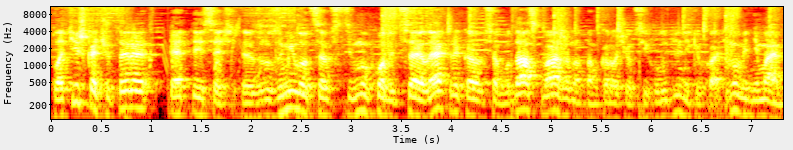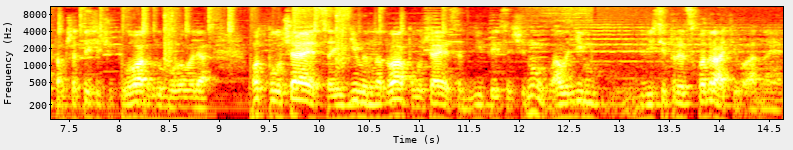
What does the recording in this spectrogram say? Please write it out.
Платіжка 4-5 тисяч. Е, Зрозуміло, це в стіну входить вся електрика, вся вода, скважина, там, коротше, всі холодильники в хаті. Ну, віднімаємо там ще 1000 кВт, грубо говоря. От виходить, і ділимо на 2, виходить 2000. Ну, але дім 230 квадратів, а не.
